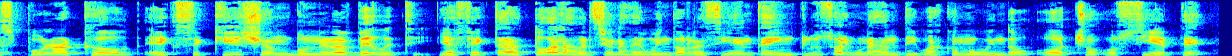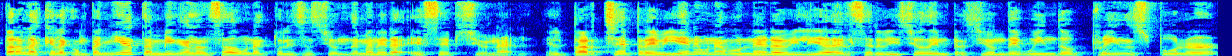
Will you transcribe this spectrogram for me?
Spooler Code Execution Vulnerability y afecta a todas las versiones de Windows recientes e incluso algunas antiguas como Windows 8 o 7, para las que la compañía también ha lanzado una actualización de manera excepcional. El parche previene una vulnerabilidad del servicio de impresión de Windows Print Spooler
